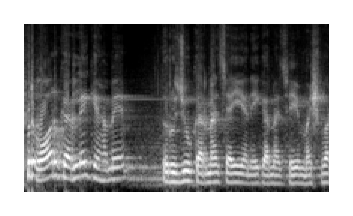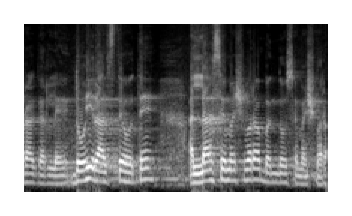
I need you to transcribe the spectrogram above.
پھر غور کر لے کہ ہمیں رجوع کرنا چاہیے یا نہیں کرنا چاہیے، مشورہ کر لے دو ہی راستے ہوتے ہیں۔ اللہ سے مشورہ، بندوں سے مشورہ۔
